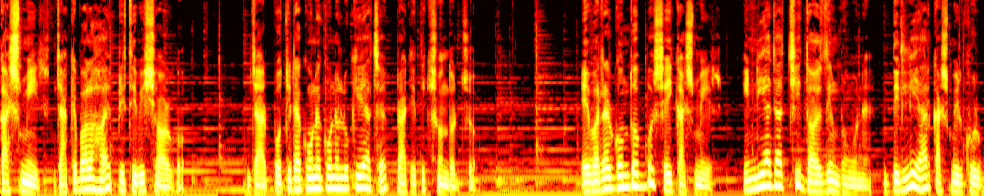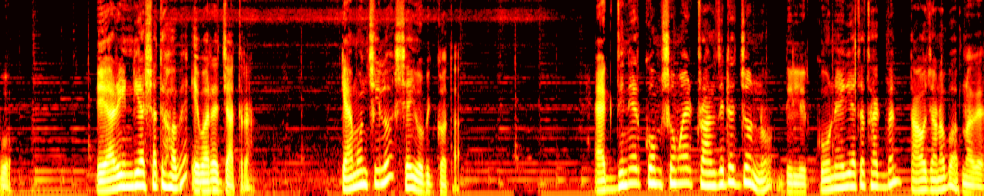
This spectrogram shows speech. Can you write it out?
কাশ্মীর, যাকে বলা হয় পৃথিবীর স্বর্গ, যার প্রতিটা কোণে কোণে লুকিয়ে আছে প্রাকৃতিক সৌন্দর্য। এবারের গন্তব্য সেই কাশ্মীর। ইন্ডিয়া যাচ্ছি দশ দিন ভ্রমণে। দিল্লি আর কাশ্মীর ঘুরব। এয়ার ইন্ডিয়ার সাথে হবে এবারের যাত্রা। কেমন ছিল সেই অভিজ্ঞতা? একদিনের কম সময়ের ট্রানজিটের জন্য দিল্লির কোন এরিয়াতে থাকবেন তাও জানাব আপনাদের।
